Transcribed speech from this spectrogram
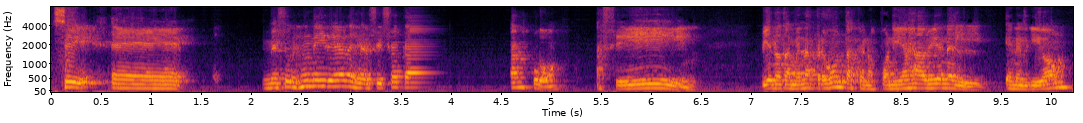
Sí, eh, me surge una idea de ejercicio acá así viendo también las preguntas que nos ponía Javi en el, en el guion.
